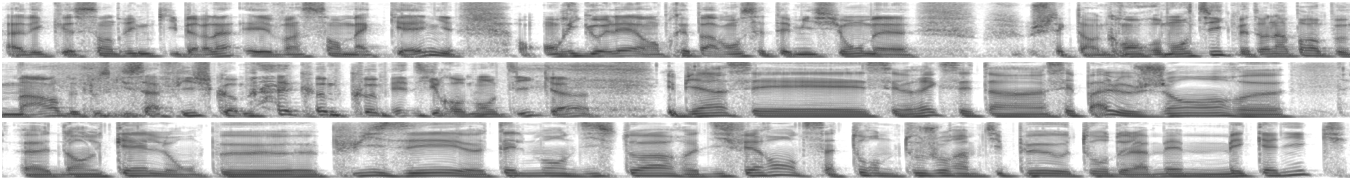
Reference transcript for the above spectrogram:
avec Sandrine Kiberlin et Vincent Macaigne. On rigolait en préparant cette émission, mais je sais que t'es un grand romantique, mais t'en as pas un peu marre de tout ce qui s'affiche comme, comme comédie romantique hein? Eh bien, c'est vrai que c'est un c'est pas le genre dans lequel on peut puiser euh, tellement d'histoires différentes. Ça tourne toujours un petit peu autour de la même mécanique.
